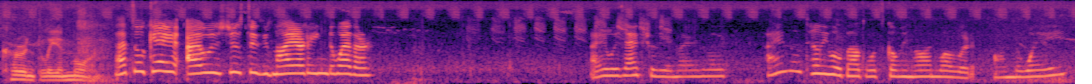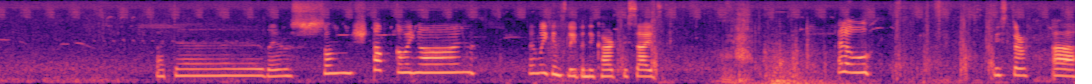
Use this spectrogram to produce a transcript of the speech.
Currently in mourning. That's okay. I was just admiring the weather. I was actually admiring the weather. I will tell you about what's going on while we're on the way. But uh, there's some stuff going on. And we can sleep in the cart besides. Hello, Mr. Uh,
